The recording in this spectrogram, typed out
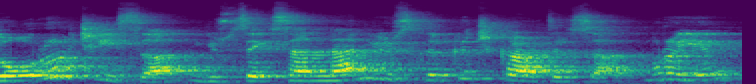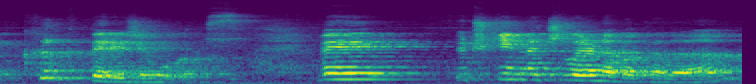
Doğru açıysa 180'den 140'ı çıkartırsak burayı 40 derece buluruz. Ve üçgenin açılarına bakalım.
